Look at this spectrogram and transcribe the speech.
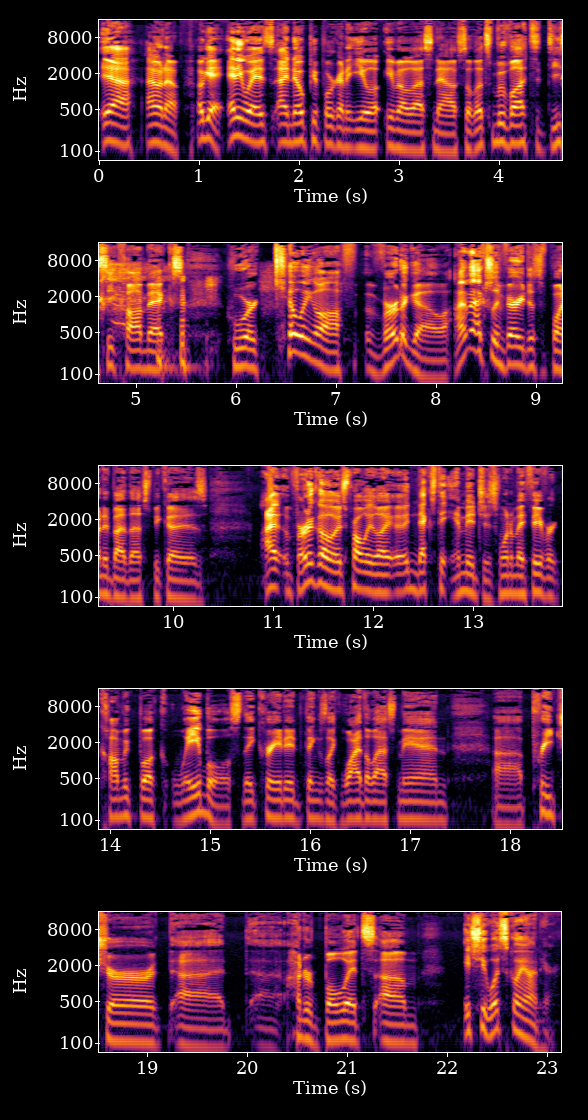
Yeah, I don't know. Okay, anyways, I know people are going to e- email us now, so let's move on to DC Comics, who are killing off Vertigo. I'm actually very disappointed by this because I Vertigo is probably like uh, next to Image is one of my favorite comic book labels. They created things like Y the Last Man, uh, Preacher, uh, uh, Hundred Bullets. Um, HT, what's going on here?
